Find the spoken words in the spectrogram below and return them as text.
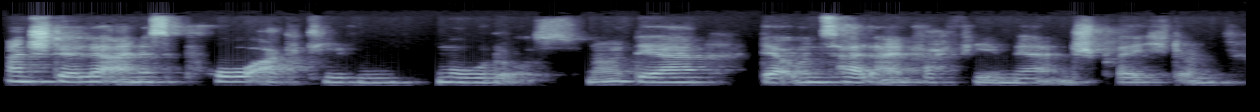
anstelle eines proaktiven Modus, ne? der, der uns halt einfach viel mehr entspricht und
